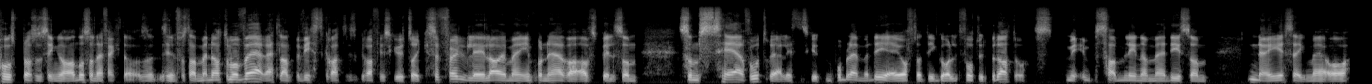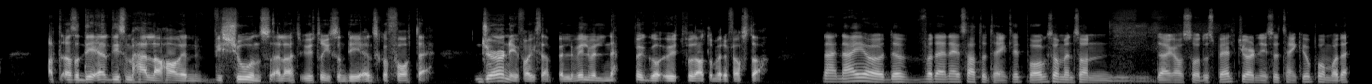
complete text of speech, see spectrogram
postprocessing og andre sånne effekter, altså, men at det må være et eller annet bevisst grafisk uttrykk. Selvfølgelig lar jeg meg imponere av spill som, som ser fotorealistiske ut, men problemet det er jo ofte at de går litt fort ut på dato, sammenlignet med de som nøyer seg med å at altså, de, de, som heller har en visjon eller et uttrykk som de ønsker å få til. Journey for eksempel, vil vel neppe gå ut på dato med det første. Nei, nei, og det var den jeg satt og tenkte litt på òg, som en sånn Der jeg har så og spilt Journey, så tenker jeg jo på en måte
